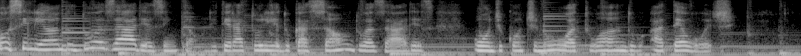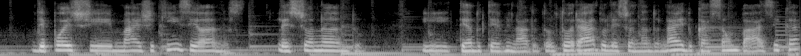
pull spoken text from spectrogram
conciliando duas áreas, então, literatura e educação, duas áreas onde continuo atuando até hoje. Depois de mais de 15 anos lecionando e tendo terminado o doutorado, lecionando na educação básica,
